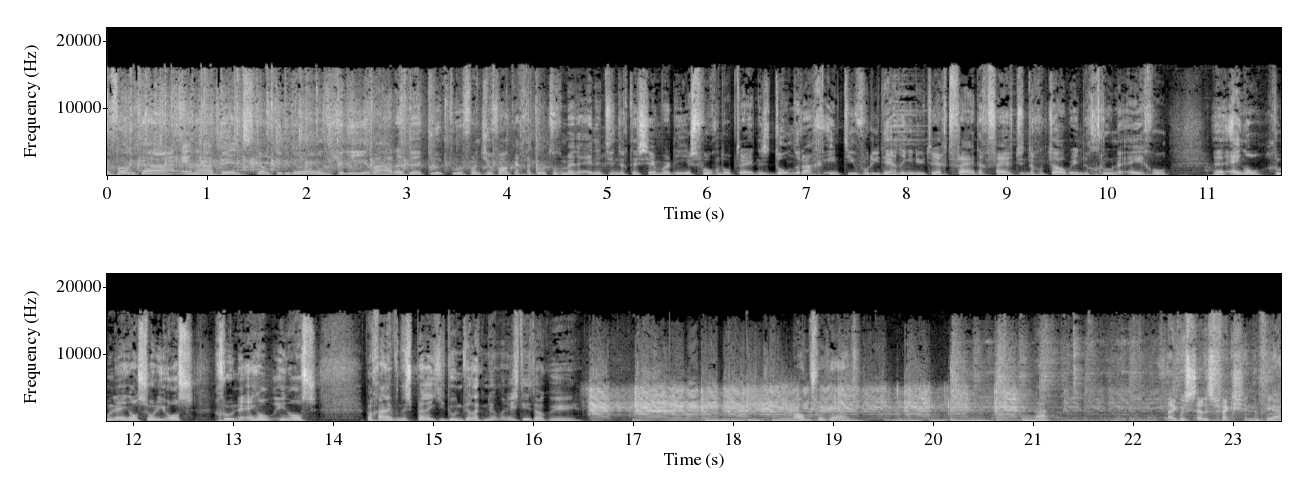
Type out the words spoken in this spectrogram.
Jovanka en haar band. Dank jullie wel dat jullie hier waren. De clubtour van Jovanka gaat door tot en met 21 december. De eerstvolgende optreden is donderdag in Tivoli de Helling in Utrecht. Vrijdag 25 oktober in de Groene Egel. Uh, Engel, Groene Engel, sorry Os. Groene Engel in Os. We gaan even een spelletje doen. Welk nummer is dit ook weer? Hans, weet jij? Ja? Lijkt me Satisfaction. Ja,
